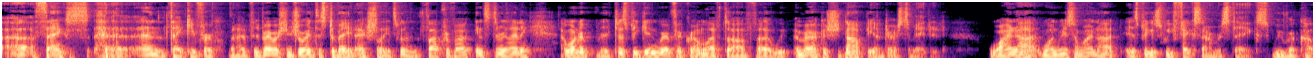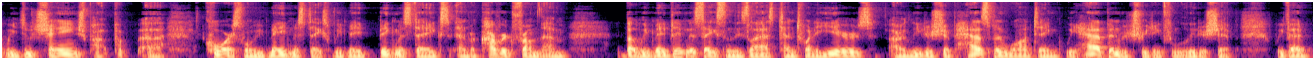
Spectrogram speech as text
Uh, thanks, and thank you for. I've very much enjoyed this debate. Actually, it's been thought provoking and stimulating. I want to just begin where Vikram left off. Uh, we, America should not be underestimated. Why not? One reason why not is because we fix our mistakes. We reco- we do change uh, course when we've made mistakes. We've made big mistakes and recovered from them. But we've made big mistakes in these last 10, 20 years. Our leadership has been wanting. We have been retreating from leadership. We've had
